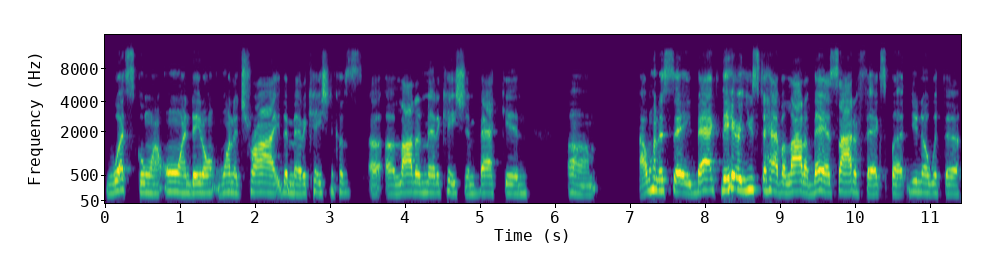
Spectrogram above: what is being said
what's going on. They don't want to try the medication because a, a, lot of medication back in, um, I want to say back there used to have a lot of bad side effects, but you know, with the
